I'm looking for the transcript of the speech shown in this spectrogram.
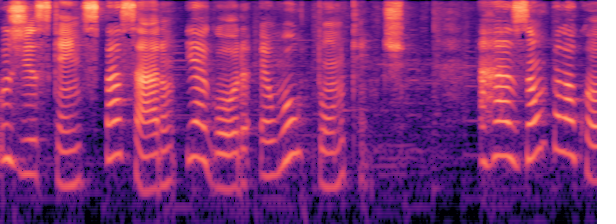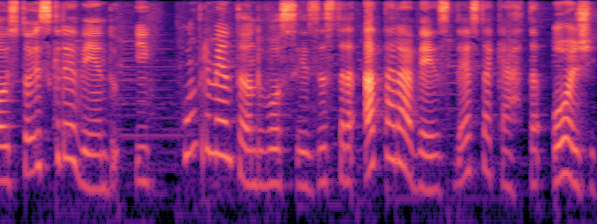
Os dias quentes passaram e agora é um outono quente. A razão pela qual estou escrevendo e cumprimentando vocês através desta carta hoje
